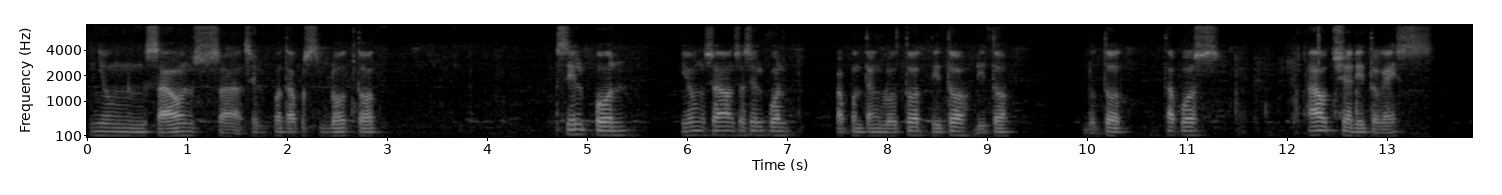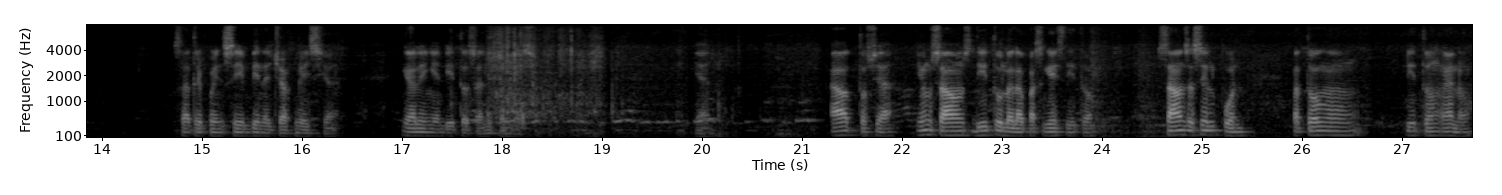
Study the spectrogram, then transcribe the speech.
yung sounds sa cellphone tapos bluetooth. Cellphone, yung sound sa cellphone papuntang bluetooth dito, dito. Bluetooth. Tapos out siya dito guys. Sa 3.7 na jack guys yan. Galing yan dito sa likod guys. Yan out to siya. Yung sounds dito lalabas guys dito. Sound sa cellphone patungong ditong ano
